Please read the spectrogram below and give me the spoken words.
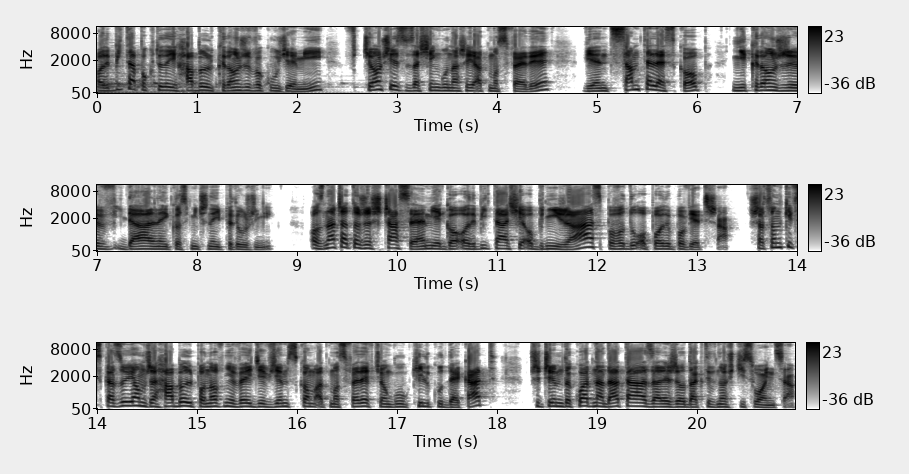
Orbita, po której Hubble krąży wokół Ziemi, wciąż jest w zasięgu naszej atmosfery, więc sam teleskop nie krąży w idealnej kosmicznej próżni. Oznacza to, że z czasem jego orbita się obniża z powodu oporu powietrza. Szacunki wskazują, że Hubble ponownie wejdzie w ziemską atmosferę w ciągu kilku dekad, przy czym dokładna data zależy od aktywności Słońca.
